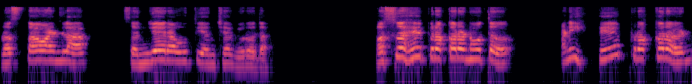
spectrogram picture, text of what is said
प्रस्ताव आणला संजय राऊत यांच्या विरोधात. असं हे प्रकरण होतं आणि हे प्रकरण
